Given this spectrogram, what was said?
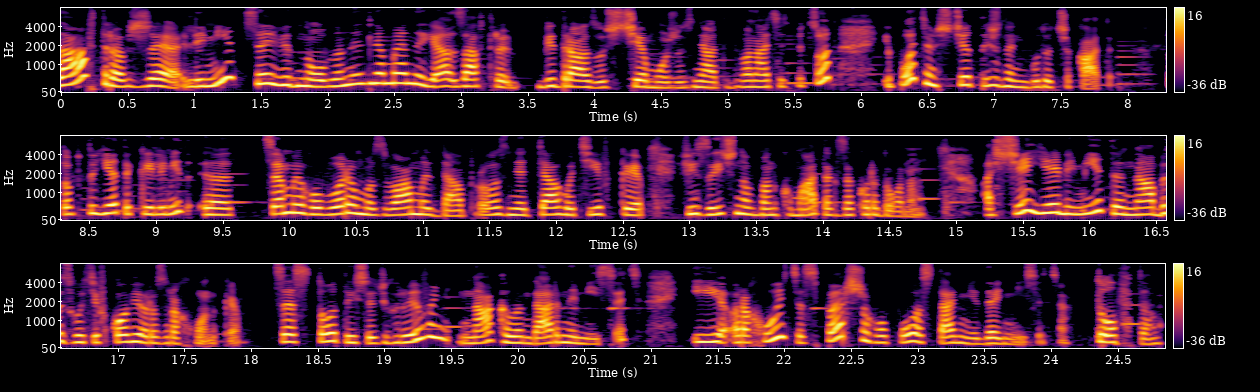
завтра вже ліміт цей відновлений для мене. Я завтра відразу ще можу зняти 12 500 і потім ще тиждень буду чекати. Тобто є такий ліміт. Е, Це ми говоримо з вами да, про зняття готівки фізично в банкоматах за кордоном. А ще є ліміти на безготівкові розрахунки. Це 100 тисяч гривень на календарний місяць і рахується з першого по останній день місяця. Тобто,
